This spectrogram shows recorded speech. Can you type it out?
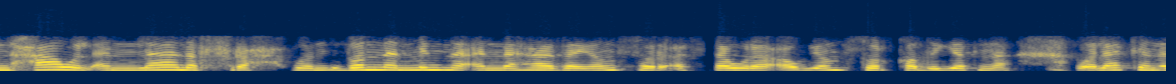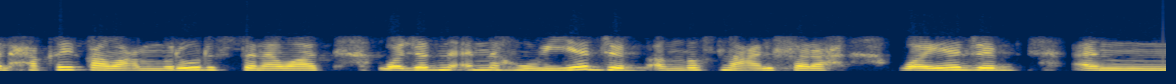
نحاول أن لا نفرح ظنا منا أن هذا ينصر الثورة أو ينصر قضيتنا ولكن الحقيقة مع مرور السنوات وجدنا أنه يجب أن نصنع الفرح ويجب أن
